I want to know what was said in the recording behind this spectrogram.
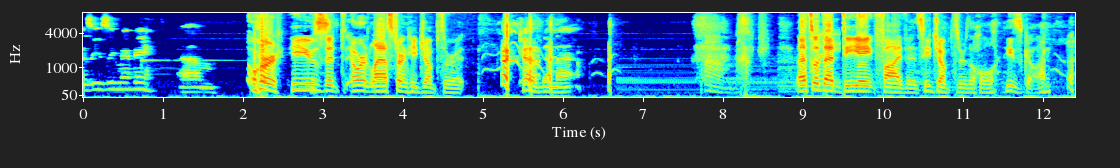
as easy, maybe. Um, Or he used it, or last turn he jumped through it. could have done that. Um, That's what that D8 5 is. He jumped through the hole. He's gone.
